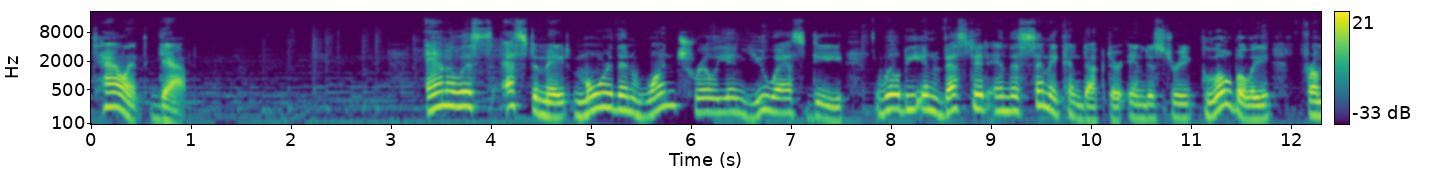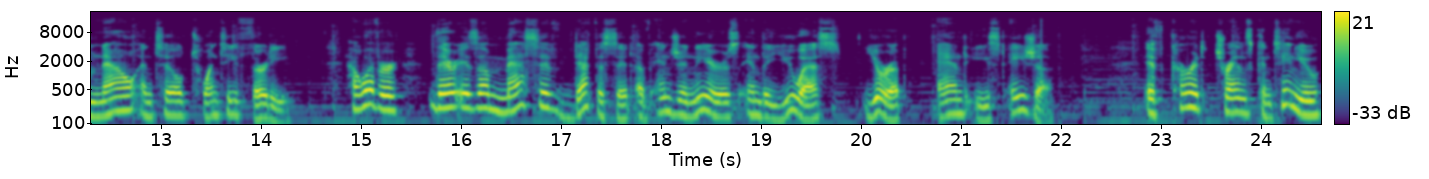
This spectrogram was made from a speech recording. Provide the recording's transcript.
Talent gap. Analysts estimate more than 1 trillion USD will be invested in the semiconductor industry globally from now until 2030. However, there is a massive deficit of engineers in the US, Europe, and East Asia. If current trends continue,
